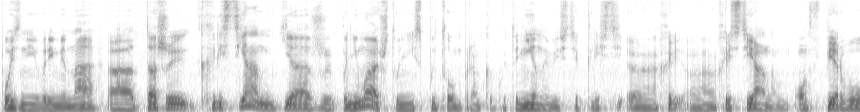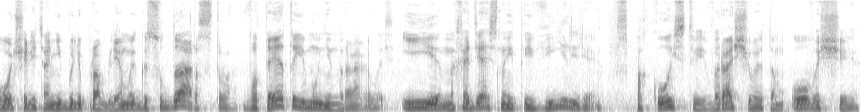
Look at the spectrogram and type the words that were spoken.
поздние времена. А, даже христиан, я же понимаю, что не испытывал он прям какой-то ненависти к христи- э, хри- э, христианам. Он в первую очередь, они были проблемой государства. Вот это ему не нравилось. И находясь на этой вилле в спокойствии, выращивая там овощи,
